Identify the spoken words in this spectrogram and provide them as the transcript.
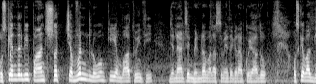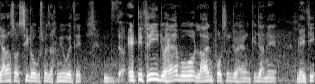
उसके अंदर भी पाँच सौ चौवन लोगों की अमवात हुई थी जरनैल सिंह भिंडरा वाला समेत अगर आपको याद हो। उसके बाद 1180 लोग उसमें ज़ख्मी हुए थे। 83 जो है वो लॉ इन्फोर्सर जो है उनकी जाने गई थी।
